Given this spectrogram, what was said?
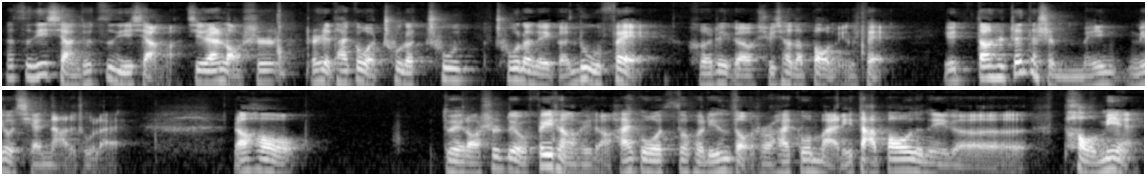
那自己想就自己想吧。既然老师，而且他给我出了出出了那个路费和这个学校的报名费，因为当时真的是没没有钱拿得出来。然后，对老师对我非常非常，还给我最后临走的时候还给我买了一大包的那个泡面，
